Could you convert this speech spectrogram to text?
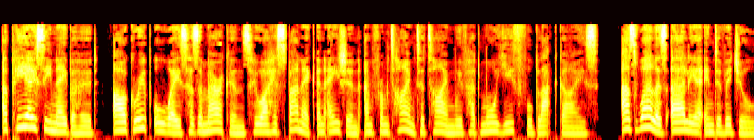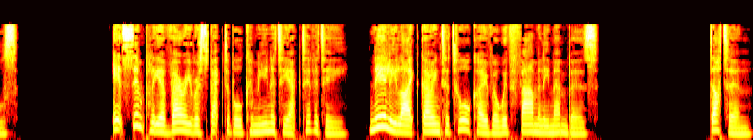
a POC neighborhood. Our group always has Americans who are Hispanic and Asian, and from time to time we've had more youthful black guys, as well as earlier individuals. It's simply a very respectable community activity, nearly like going to talk over with family members. Dutton,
